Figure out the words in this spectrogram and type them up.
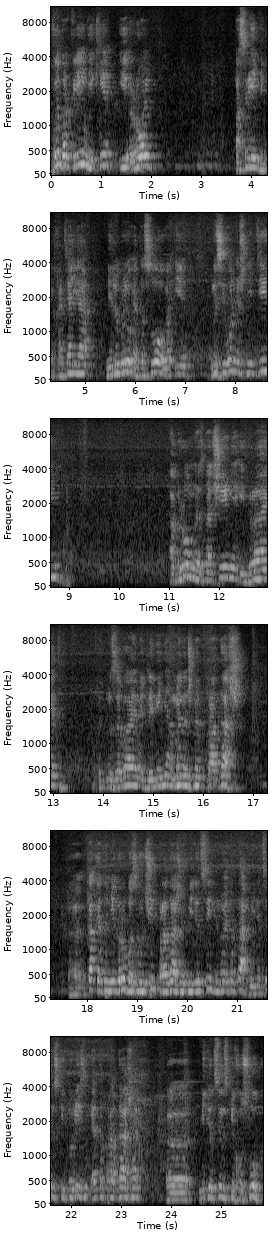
Выбор клиники и роль посредника. Хотя я не люблю это слово, и на сегодняшний день огромное значение играет так называемый для меня менеджмент продаж. Э, как это не грубо звучит, продажи в медицине, но это так, медицинский туризм – это продажа э, медицинских услуг.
